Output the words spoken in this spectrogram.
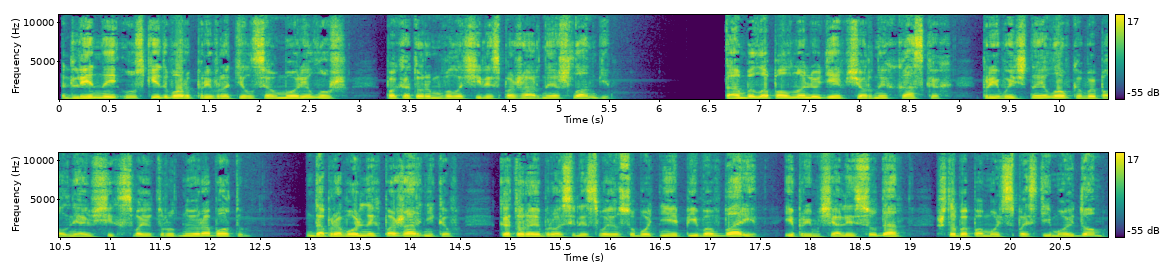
Длинный узкий двор превратился в море луж, по которым волочились пожарные шланги. Там было полно людей в черных касках привычно и ловко выполняющих свою трудную работу, добровольных пожарников, которые бросили свое субботнее пиво в баре и примчались сюда, чтобы помочь спасти мой дом.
